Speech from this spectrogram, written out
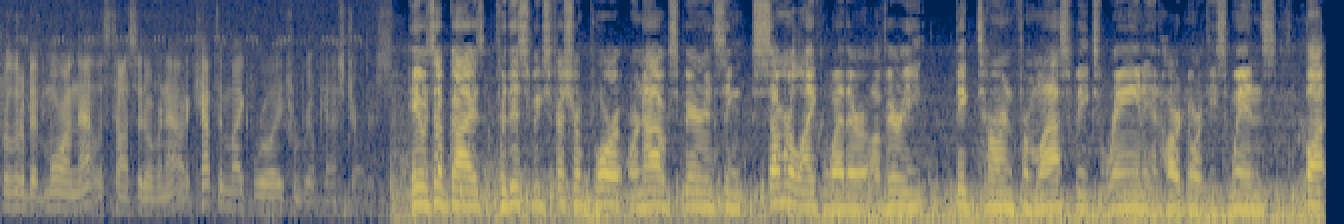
For a little bit more on that, let's toss it over now to Captain Mike Roy from Reelcast Charters. Hey, what's up, guys? For this week's fish report, we're now experiencing summer-like weather, a very big turn from last week's rain and hard northeast winds, but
